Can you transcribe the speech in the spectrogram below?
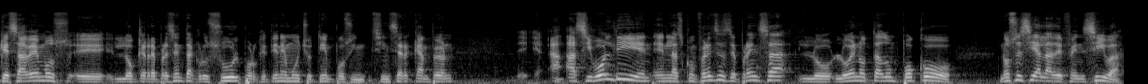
que sabemos eh, lo que representa Cruzul porque tiene mucho tiempo sin, sin ser campeón. A, Siboldi en, las conferencias de prensa lo, he notado un poco, no sé si a la defensiva,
